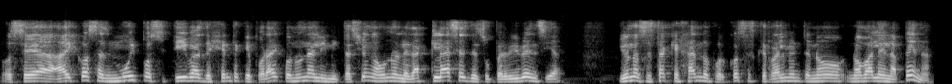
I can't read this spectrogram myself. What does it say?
O sea, hay cosas muy positivas de gente que por ahí con una limitación a uno le da clases de supervivencia y uno se está quejando por cosas que realmente no, no valen la pena.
